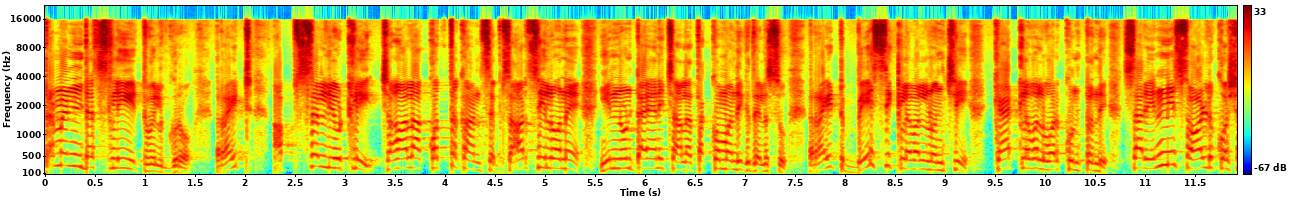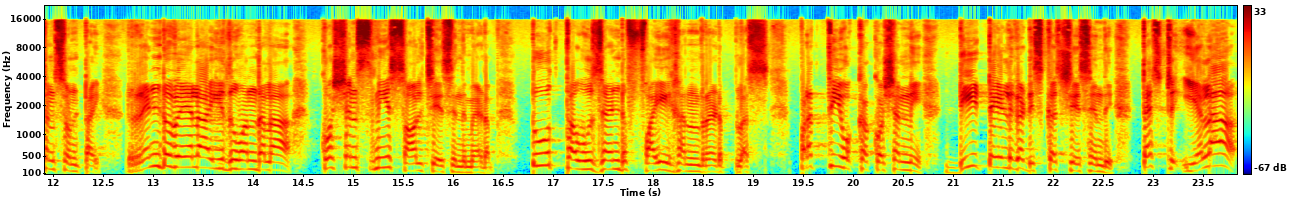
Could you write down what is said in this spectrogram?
tremendously it will grow. Right? Absolutely చాలా కొత్త కాన్సెప్ట్స్. ఆర్సీలోనే ఇన్ని ఉంటాయని చాలా తక్కువ మందికి తెలుసు. రైట్? బేసిక్ లెవెల్ నుంచి క్యాట్ లెవెల్ వరకు ఉంటుంది. సార్ ఎన్ని సాల్వ్డ్ క్వశ్చన్స్ ఉంటాయి? రెండు వేల ఐదు వందల క్వశ్చన్స్ని సాల్వ్ చేసింది madam. Two thousand five hundred plus ప్రతి ఒక్క క్వశ్చన్ని డీటెయిల్డ్గా డిస్కస్ చేసింది. టెస్ట్ ఎలా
